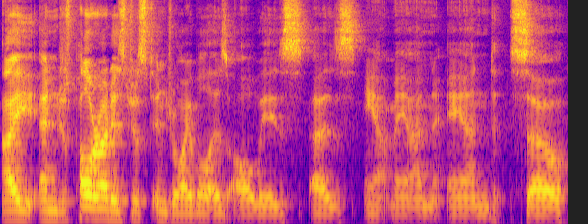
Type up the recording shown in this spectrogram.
I and just Paul Rudd is just enjoyable as always as Ant Man, and so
